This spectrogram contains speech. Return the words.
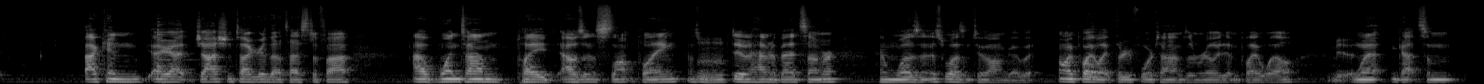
I can. I got Josh and Tucker. They'll testify. I one time played. I was in a slump playing. I was Mhm. doing having a bad summer, and wasn't. This wasn't too long ago, but I only played like three or four times and really didn't play well. Yeah. Went got some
